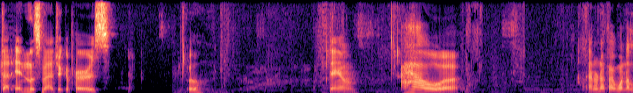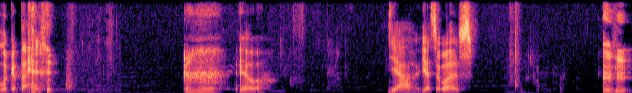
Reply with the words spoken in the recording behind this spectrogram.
that endless magic of hers. Oh. Damn. Ow! I don't know if I want to look at that. Ew. Yeah, yes it was. Mm-hmm.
